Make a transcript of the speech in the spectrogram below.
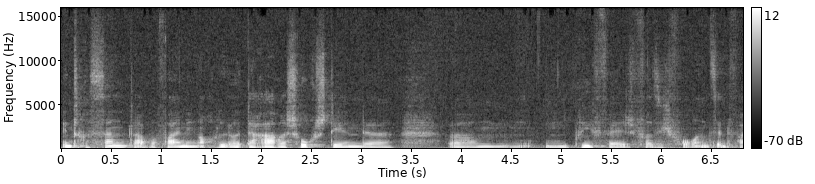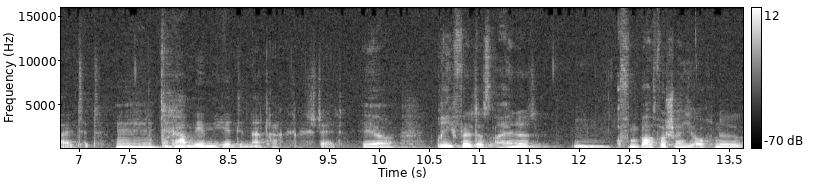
interessante, aber vor allen Dingen auch literarisch hochstehende ähm, Briefwelt vor sich vor uns entfaltet. Mhm. Und haben eben hier den Antrag gestellt. Ja, Briefwelt das eine, Mhm. Offenbart wahrscheinlich auch eine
